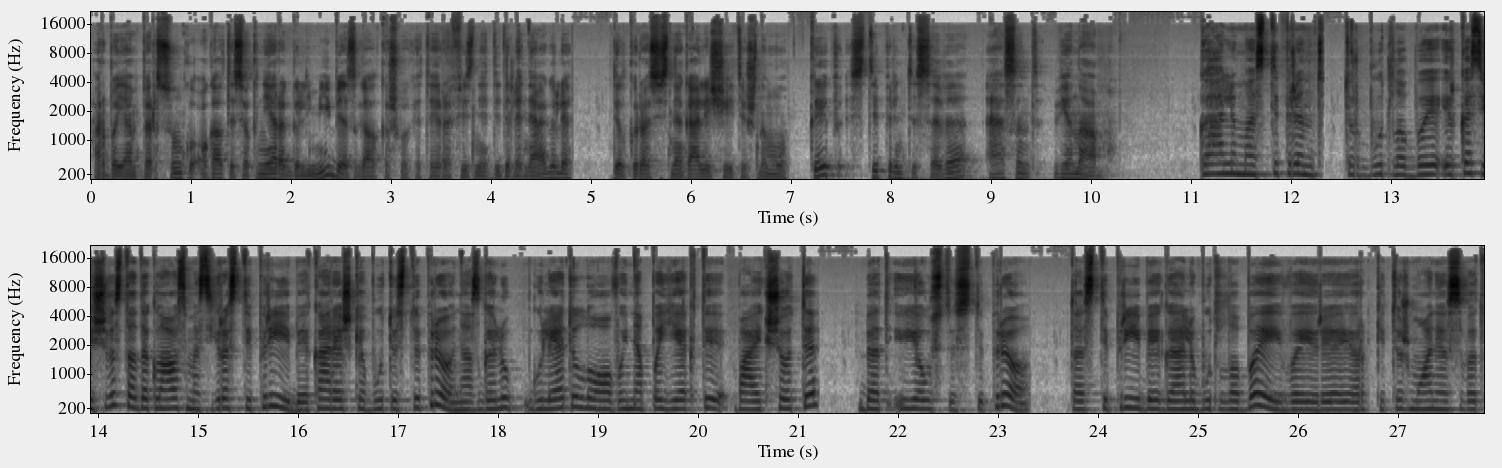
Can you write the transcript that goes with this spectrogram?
arba jam per sunku, o gal tiesiog nėra galimybės, gal kažkokia tai yra fizinė didelė negalė, dėl kurios jis negali išeiti iš namų. Kaip stiprinti save esant vienam? Galima stiprinti turbūt labai ir kas iš vis tada klausimas yra stiprybė, ką reiškia būti stipriu, nes galiu gulėti lovui, nepajėgti vaikščioti, bet jausti stipriu ta stiprybė gali būti labai įvairi ir kiti žmonės vat,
